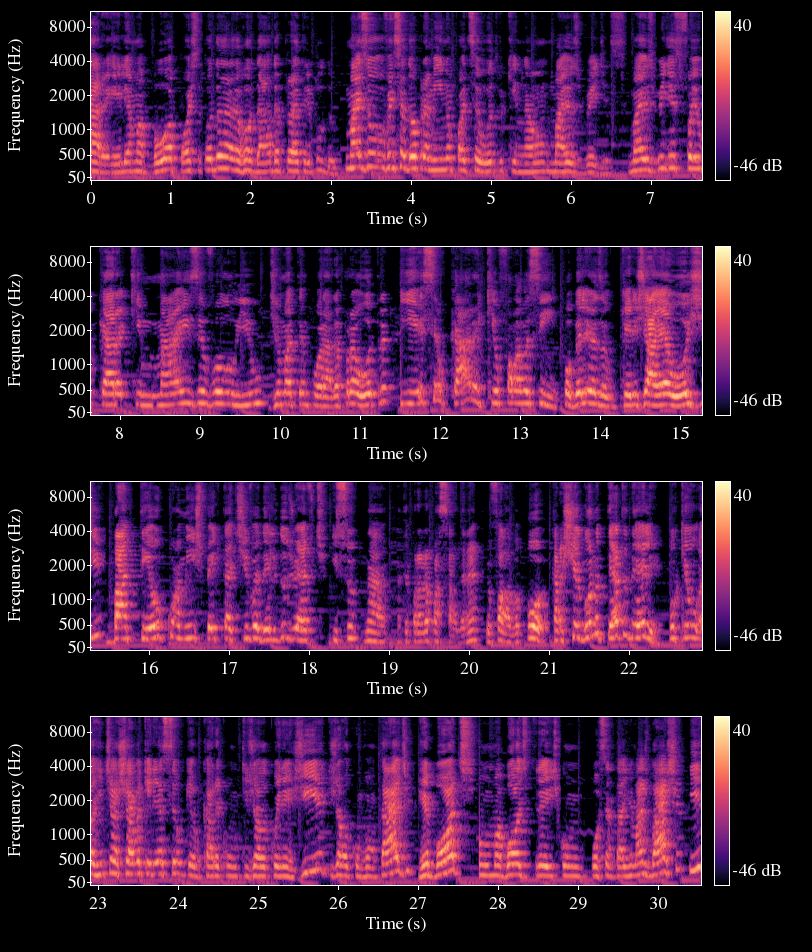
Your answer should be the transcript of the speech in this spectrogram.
cara, ele é uma boa aposta toda rodada pra triplo-duplo. Mas o vencedor para mim não pode ser outro que não Miles Bridges. Miles Bridges foi o cara que mais evoluiu de uma temporada para outra. E esse é o cara que eu falava assim: pô, beleza, o que ele já é hoje bateu com a minha expectativa dele do draft. Isso na, na temporada passada, né? Eu falava, pô, o cara chegou no teto dele. Porque a gente achava que ele ia ser o quê? Um cara com, que joga com energia, que joga com vontade, rebote, uma bola de três com porcentagem mais baixa e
